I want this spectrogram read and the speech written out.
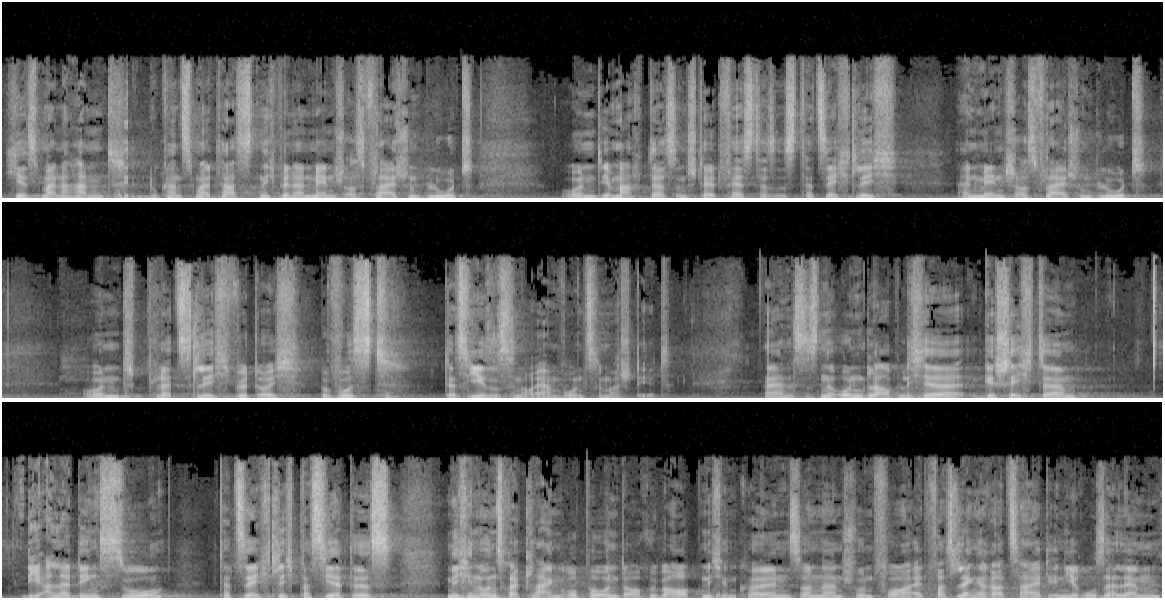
hier ist meine Hand, du kannst mal tasten, ich bin ein Mensch aus Fleisch und Blut und ihr macht das und stellt fest, das ist tatsächlich ein Mensch aus Fleisch und Blut. Und plötzlich wird euch bewusst, dass Jesus in eurem Wohnzimmer steht. Das ist eine unglaubliche Geschichte, die allerdings so tatsächlich passiert ist. Nicht in unserer Kleingruppe und auch überhaupt nicht in Köln, sondern schon vor etwas längerer Zeit in Jerusalem.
